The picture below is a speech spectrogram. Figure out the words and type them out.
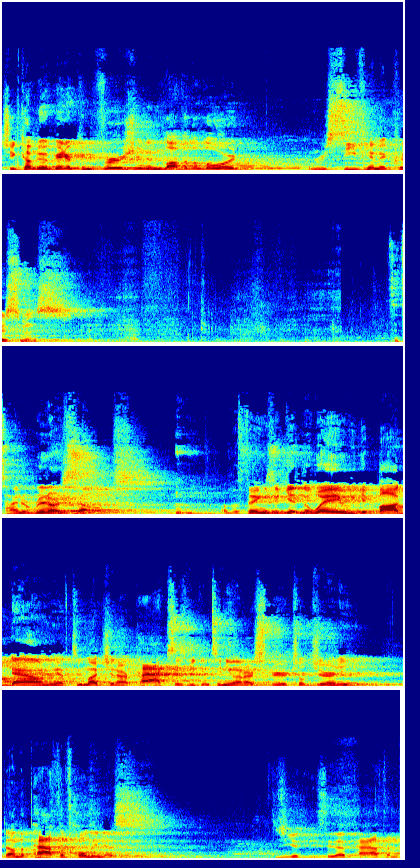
so you can come to a greater conversion and love of the Lord and receive Him at Christmas. It's a time to rid ourselves of the things that get in the way. We get bogged down. We have too much in our packs as we continue on our spiritual journey down the path of holiness. Did you get see that path and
